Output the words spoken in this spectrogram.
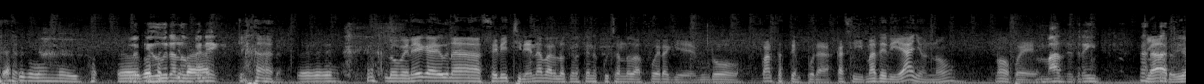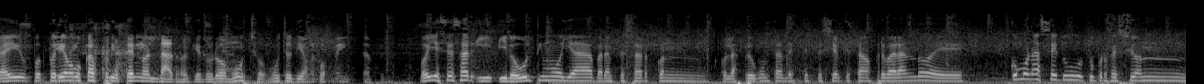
Casi como un médico. lo que dura los Venegas. Claro. Eh. Los Venegas es una serie chilena para los que nos estén escuchando de afuera que duró ¿cuántas temporadas? Casi más de 10 años, ¿no? No, fue. Más de 30. Claro, y ahí podríamos buscar por interno el dato, que duró mucho, mucho tiempo. Pues. Oye César, y, y lo último ya para empezar con, con las preguntas de este especial que estamos preparando, eh, ¿Cómo nace tu, tu profesión,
